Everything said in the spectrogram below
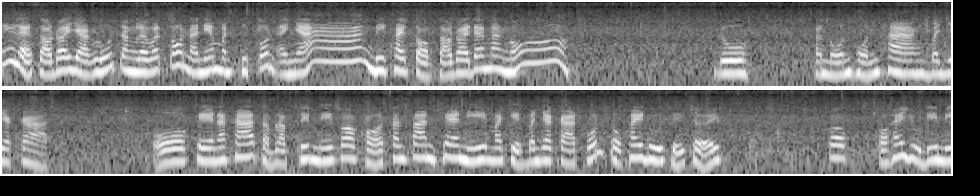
นี่แหละสาวดอยอยากรู้จังเลยว่าต้นอันนี้มันคือต้นอะไรยังมีใครตอบสาวดอยได้มั่งเนาะดูถนนหนทางบรรยากาศ โอเคนะคะสำหรับคลิปนี้ก็ขอสั้นๆ แค่นี้มาเก็บบรรยากาศฝนตกให้ดูเฉยๆก็ขอให้อยู่ดีมี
